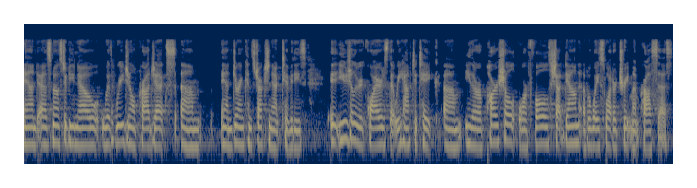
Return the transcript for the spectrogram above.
And as most of you know, with regional projects um, and during construction activities, it usually requires that we have to take um, either a partial or full shutdown of a wastewater treatment process.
